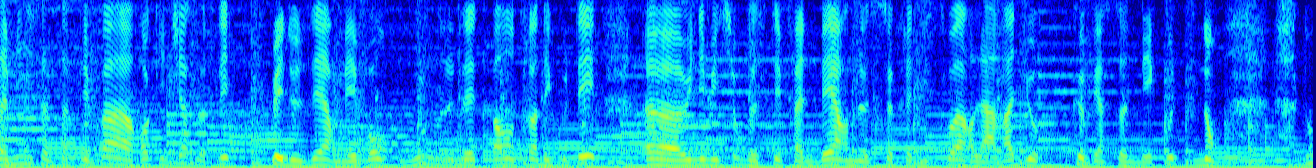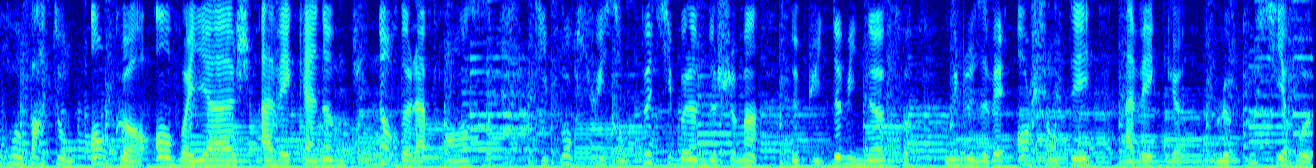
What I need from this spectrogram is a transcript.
amis, ça ne s'appelait pas Rockin' Chair, ça s'appelait P2R, mais bon, vous n'êtes pas en train d'écouter une émission de Stéphane Bern, Secret d'Histoire, la radio que personne n'écoute. Non, nous repartons encore en voyage avec un homme du nord de la France qui poursuit son petit bonhomme de chemin depuis 2009 où il nous avait enchanté avec le poussiéreux,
